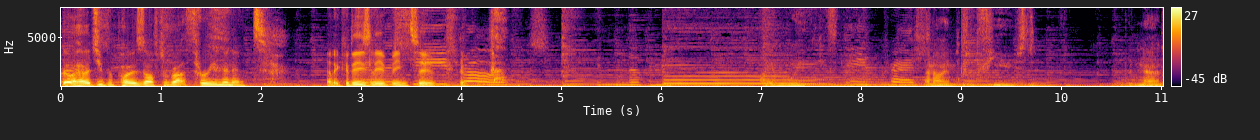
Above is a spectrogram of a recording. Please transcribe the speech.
Though I heard you propose after about three minutes. And it could easily have been two. And I am confused. But Nan,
